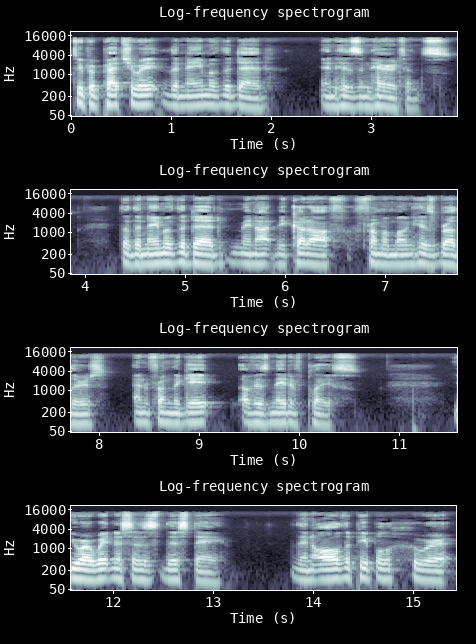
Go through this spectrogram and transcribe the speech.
to perpetuate the name of the dead in his inheritance, that the name of the dead may not be cut off from among his brothers and from the gate of his native place. You are witnesses this day. Then all the people who were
